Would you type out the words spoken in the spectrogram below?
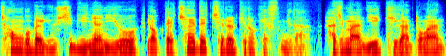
1962년 이후 역대 최대치를 기록했습니다. 하지만 이 기간 동안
